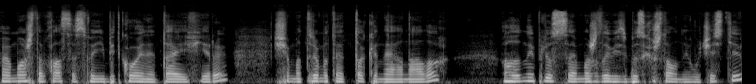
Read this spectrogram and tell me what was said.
Ви можете вкласти свої біткоїни та ефіри, щоб отримати токени аналог. Головний плюс це можливість безкоштовної участі.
